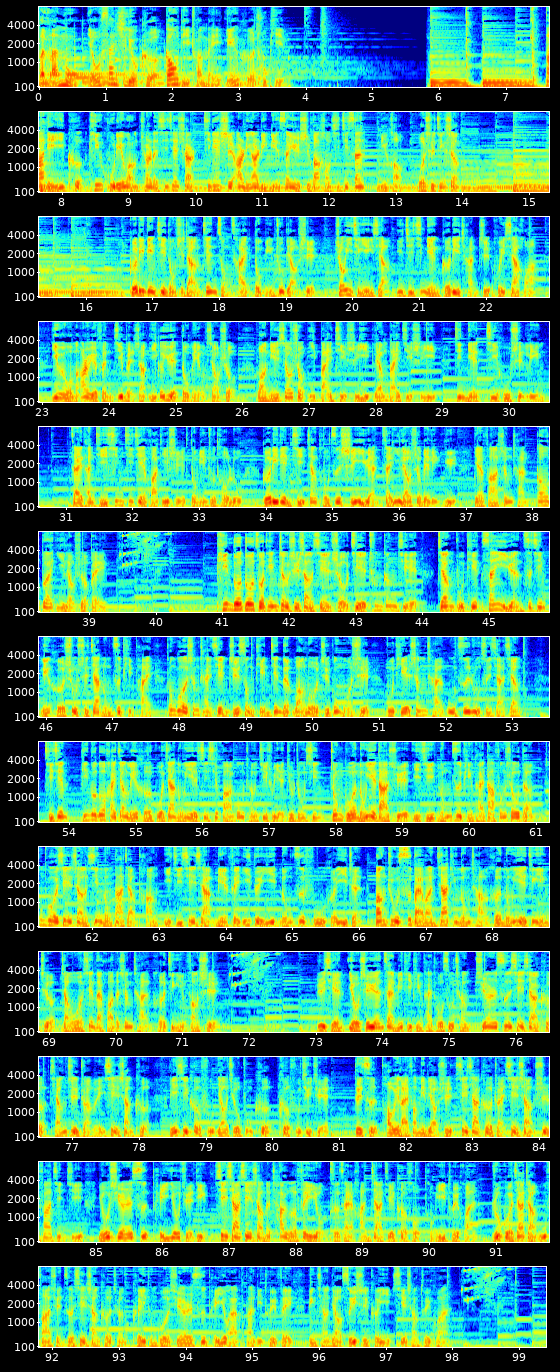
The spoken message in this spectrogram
本栏目由三十六氪高低传媒联合出品。八点一刻，听互联网圈的新鲜事儿。今天是二零二零年三月十八号，星期三。您好，我是金盛。格力电器董事长兼总裁董明珠表示，受疫情影响，预计今年格力产值会下滑。因为我们二月份基本上一个月都没有销售，往年销售一百几十亿、两百几十亿，今年几乎是零。在谈及新基建话题时，董明珠透露，格力电器将投资十亿元在医疗设备领域研发生产高端医疗设备。拼多多昨天正式上线首届春耕节。将补贴三亿元资金，联合数十家农资品牌，通过生产线直送田间的网络直供模式，补贴生产物资入村下乡。期间，拼多多还将联合国家农业信息化工程技术研究中心、中国农业大学以及农资平台大丰收等，通过线上新农大讲堂以及线下免费一对一农资服务和义诊，帮助四百万家庭农场和农业经营者掌握现代化的生产和经营方式。日前，有学员在媒体平台投诉称，学而思线下课强制转为线上课，联系客服要求补课，客服拒绝。对此，好未来方面表示，线下课转线上事发紧急，由学而思培优决定，线下线上的差额费用则在寒假结课后统一退还。如果家长无法选择线上课程，可以通过学而思培优 App 办理退费，并强调随时可以协商退款。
